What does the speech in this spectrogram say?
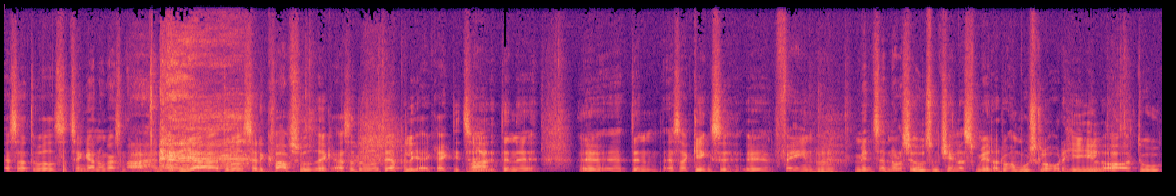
altså, du ved, så tænker jeg nogle gange sådan, ah, det er fordi, jeg, du ved, ser lidt kvaps ud, ikke? Altså, du ved, det appellerer ikke rigtigt til Nej. den, øh, øh, den altså, gængse øh, fan. Mm. Mens at når du ser ud som Chandler Smith, og du har muskler over det hele, og du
